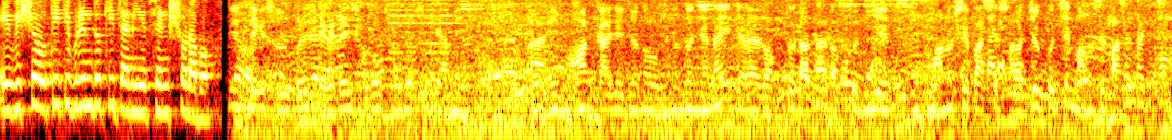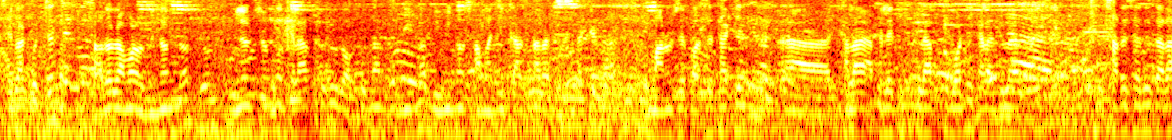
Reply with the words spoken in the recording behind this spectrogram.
এই বিষয়ে অতিথিবৃন্দ কি জানিয়েছেন শোনাবো। দিন থেকে শুরু করে সেক্রেটারি সকল সদস্যকে আমি এই মহান কাজের জন্য অভিনন্দন জানাই। যারা রক্তদাতা রক্ত দিয়ে মানুষের পাশে সাহায্য করছেন মানুষের পাশে থাকছেন সেবা করছেন তাদেরও আমার অভিনন্দন। মিলন সংঘ ক্লাব শুধু রক্তদান শিবির নয়, বিভিন্ন সামাজিক কাজ তারা করে থাকেন। মানুষের পাশে থাকেন খেলা অ্যাথলেটিক্স ক্লাব তো বটে খেলাধুলা রয়েছে সাথে সাথে তারা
